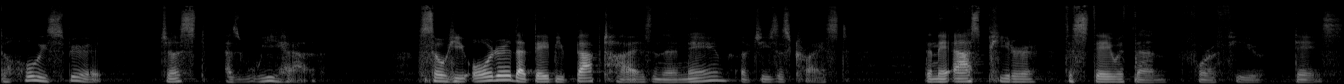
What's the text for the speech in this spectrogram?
the Holy Spirit just as we have. So he ordered that they be baptized in the name of Jesus Christ. Then they asked Peter to stay with them for a few days.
